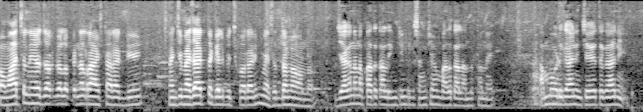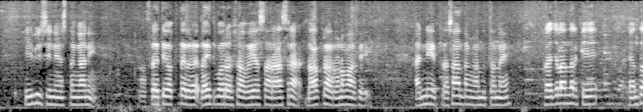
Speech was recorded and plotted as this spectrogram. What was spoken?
మా మాచల్ నియోజకవర్గంలో పిన్నల రామకృష్ణారెడ్డి మంచి మెజార్టీతో గెలిపించుకోవడానికి మేము సిద్ధంగా ఉన్నాం. జగనన్న పథకాలు ఇంటింటికి సంక్షేమ పథకాలు అందుతున్నాయి. అమ్మఒడి కానీ చేయుత కానీ ఈబీసీ నేస్తం కానీ ప్రతి ఒక్కరు రైతు భరోసా వైఎస్ఆర్ ఆసరా డాక్రా రుణమాఫీ అన్నీ ప్రశాంతంగా అందుతున్నాయి. ప్రజలందరికీ ఎంతో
